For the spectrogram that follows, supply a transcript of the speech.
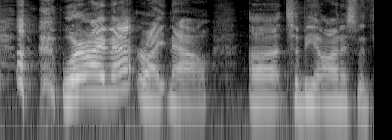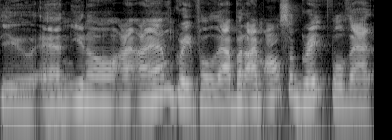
where I'm at right now, uh, to be honest with you. And, you know, I, I am grateful that, but I'm also grateful that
